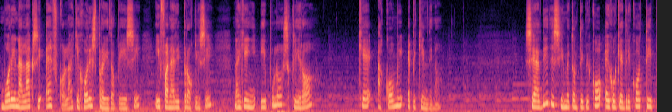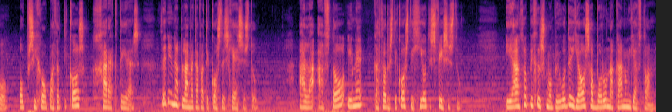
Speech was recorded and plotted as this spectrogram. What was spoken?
μπορεί να αλλάξει εύκολα και χωρίς προειδοποίηση ή φανερή πρόκληση, να γίνει ύπουλο, σκληρό και ακόμη επικίνδυνο. Σε αντίθεση με τον τυπικό εγωκεντρικό τύπο, ο ψυχοπαθωτικός χαρακτήρας δεν είναι απλά μεταβατικός στις σχέσεις του, αλλά αυτό είναι καθοριστικό στοιχείο της φύσης του. Οι άνθρωποι χρησιμοποιούνται για όσα μπορούν να κάνουν για αυτόν.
